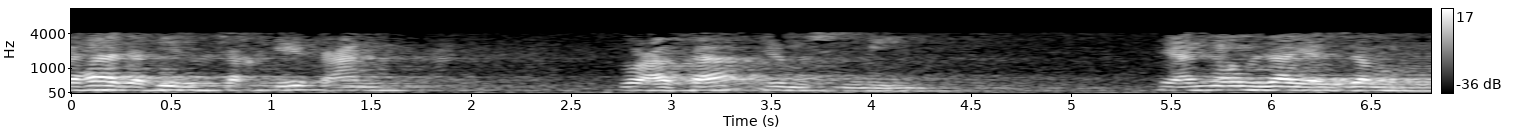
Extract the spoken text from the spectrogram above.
فهذا فيه التخفيف عن ضعفاء المسلمين لأنهم لا يلزمهم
